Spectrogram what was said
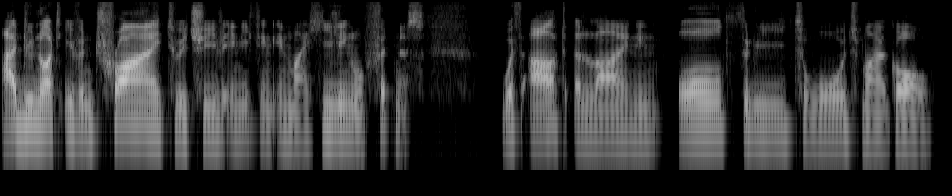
I do not even try to achieve anything in my healing or fitness without aligning all three towards my goal.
